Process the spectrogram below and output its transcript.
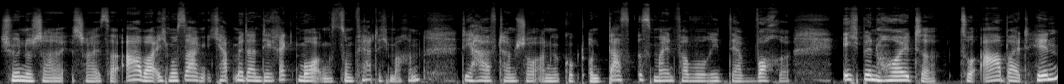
Schöne Schei- Scheiße. Aber ich muss sagen, ich habe mir dann direkt morgens zum Fertigmachen die Halftime-Show angeguckt. Und das ist mein Favorit der Woche. Ich bin heute zur Arbeit hin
